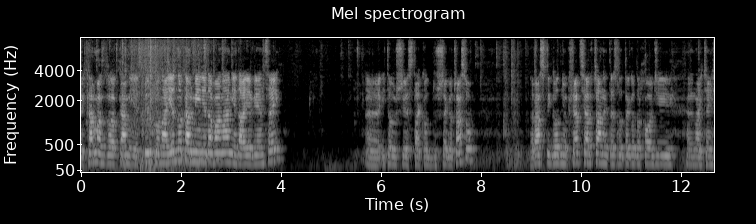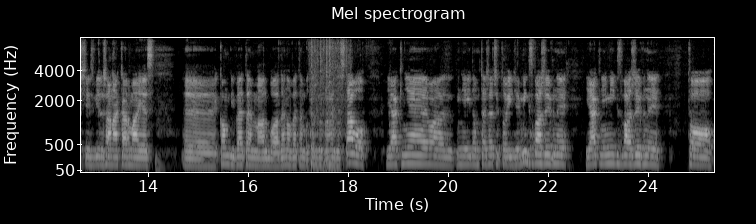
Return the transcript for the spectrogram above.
Y, Karma z dodatkami jest tylko na jedno karmienie dawana, nie daje więcej. E, i to już jest tak od dłuższego czasu. Raz w tygodniu kwiat siarczany też do tego dochodzi. E, Najczęściej zwilżana karma jest e, kombiwetem albo adenowetem, bo też go trochę zostało. Jak nie, nie idą te rzeczy, to idzie miks warzywny. Jak nie miks warzywny, to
